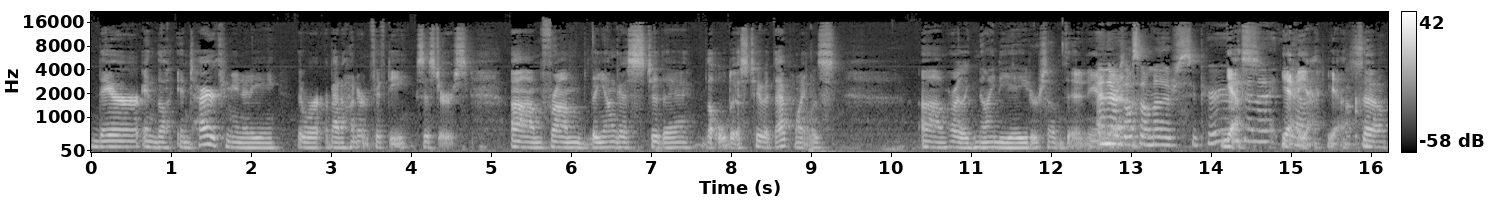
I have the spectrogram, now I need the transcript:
there in the entire community, there were about 150 sisters, um, from the youngest to the the oldest. Too at that point was um, probably like 98 or something. you and there's know. also a mother superior Yes. it Yeah, yeah, yeah. Okay. So,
